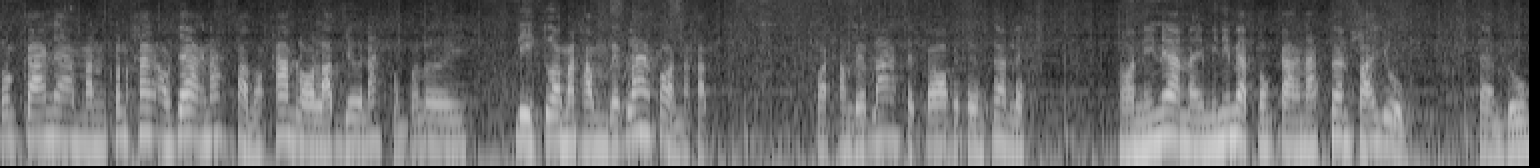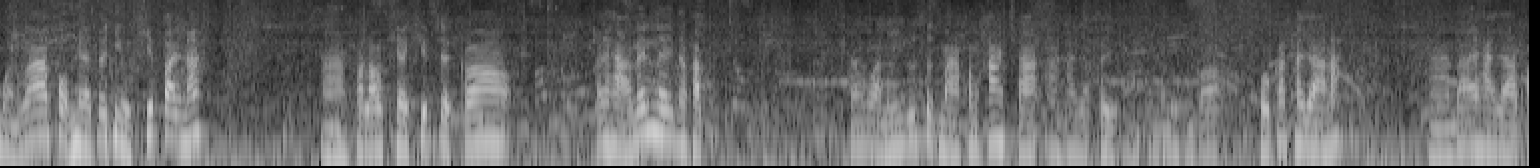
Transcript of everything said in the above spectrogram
ตรงกลางเนี่ยมันค่อนข้างเอายากนะฝั่งตรงข้ามรอรับเยอะนะ ผมก็เลยหลีกตัวมาทำเว็บล่างก่อนนะครับพอทำเว็บล่างเสร็จก็ไปเติมเพื่อนเลย ตอนนี้เนี่ยในมินิแมปตรงกลางนะเพื่อนฟท์อยู่ แต่ดูเหมือนว่าผมเนี่ยจะหิวคลิปไปนะอ่าพอเราเคลียร์คลิปเสร็จก็ไปหาเล่นเลยนะครับจังหวะนี้รู้สึกมาค่อนข้างช้าอาฮายาตะอ่าจังหวะนี้ผมก็โฟกัสฮายานะอ่าได้ฮายาไป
